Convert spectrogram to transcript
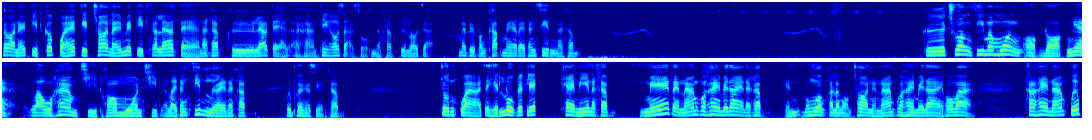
ช่อไหนติดก็ปล่อยให้ติดช่อไหนไม่ติดก็แล้วแต่นะครับ คือแล้วแต่อาหารที่เขาสะสมนะครับ คือเราจะไม่ไปบังคับไม่อะไรทั้งสิ้นนะครับ คือช่วงที่มะม่วงออกดอกเนี่ย เราห้ามฉีดฮอร์โมนฉีดอะไรทั้งสิ้นเลยนะครับ เพื่อนๆเกษตรครับ จนกว่าจะเห็นลูกเล็ก ๆ แค่นี้นะครับ แม้แต่น้ำก็ให้ไม่ได้นะครับ เห็นมะม่วงกำลังออกช่อเนี่ยน้ำก็ให้ไม่ได้ เพราะว่าถ้าให้น้ำปุ๊บ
